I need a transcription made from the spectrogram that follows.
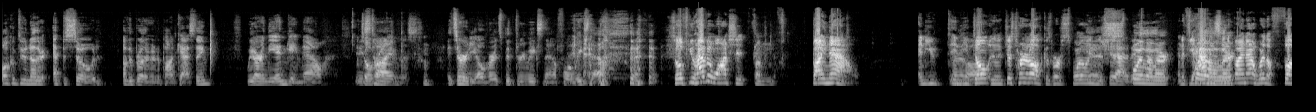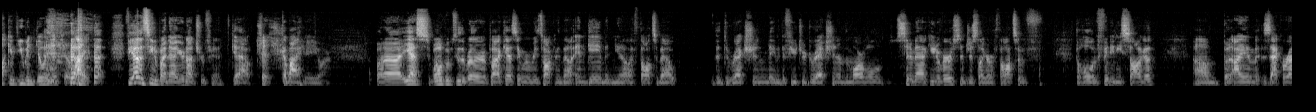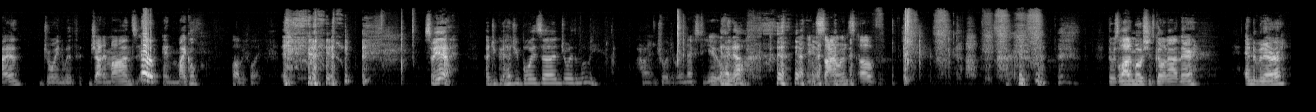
Welcome to another episode of the Brotherhood of Podcasting. We are in the end game now. It's, It's time. It's already over. It's been three weeks now, four weeks now. so if you haven't watched it from by now, and you Turn and you off. don't just turn it off because we're spoiling the shit out of it. Spoiler alert. And if you Spoiler haven't seen it by now, where the fuck have you been doing this your life? if you haven't seen it by now, you're not a true fan. Get out. Shit. Goodbye. Yeah, you are. But uh, yes, welcome to the Brotherhood of Podcasting. We're going to be talking about Endgame and you know our thoughts about the direction, maybe the future direction of the Marvel Cinematic Universe, and just like our thoughts of the whole Infinity Saga. Um, but I am Zachariah, joined with Johnny Mons and, No. and Michael. Bobby Flay. so yeah, how'd you how'd you boys uh, enjoy the movie? I enjoyed it right next to you I know. in silence of there was a lot of emotions going on there. End of an era.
